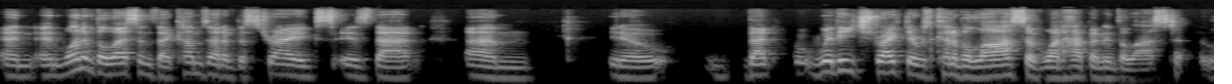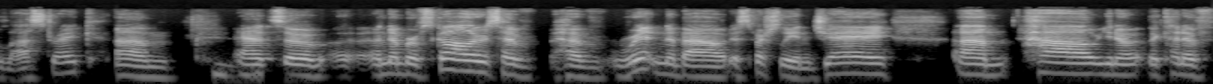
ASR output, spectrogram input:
and, and one of the lessons that comes out of the strikes is that, um, you know, that with each strike, there was kind of a loss of what happened in the last last strike. Um, mm-hmm. and so a, number of scholars have, have written about, especially in Jay, um, how, you know, the kind of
